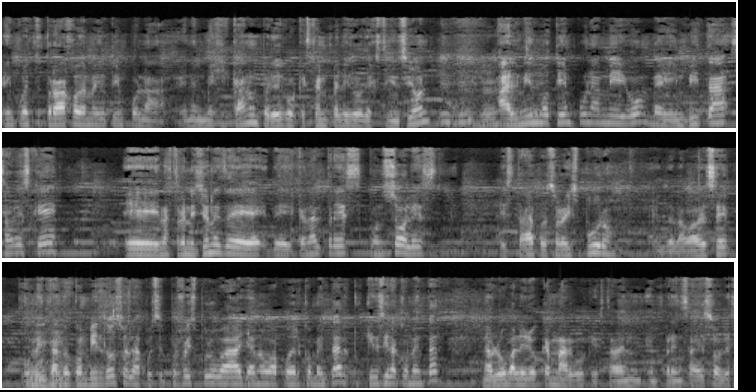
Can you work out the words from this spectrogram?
encuentro trabajo de medio tiempo en, la, en el Mexicano, un periódico que está en peligro de extinción. Al mismo tiempo, un amigo me invita, ¿sabes qué? Eh, en las transmisiones de, de Canal 3 con Soles está el profesor Aispuro, el de la UABC, comentando con Vildósola. Pues el profesor Aispuro va, ya no va a poder comentar. ¿Quieres ir a comentar? Me habló Valerio Camargo, que estaba en, en prensa de Soles,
